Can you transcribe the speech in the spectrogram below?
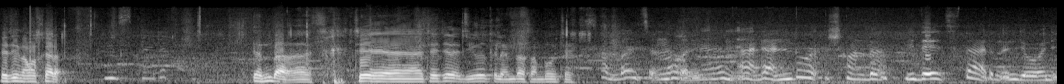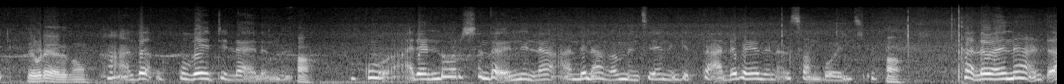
ചേച്ചി നമസ്കാരം. എന്താ ചേച്ചിയുടെ ജീവിതത്തിൽ എന്താ സംഭവിച്ചത് സംഭവിച്ചെന്ന് പറഞ്ഞാൽ ഞാൻ രണ്ട് വർഷം കൊണ്ട് വിദേശത്തായിരുന്നു ജോലി. എവിടെയായിരുന്നു? അത് കുവൈറ്റിലായിരുന്നു. രണ്ട് വർഷം തികഞ്ഞില്ല അതിനകം വെച്ച് എനിക്ക് തലവേദന സംഭവിച്ചു. ആ തലവേദന ആയിട്ട്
